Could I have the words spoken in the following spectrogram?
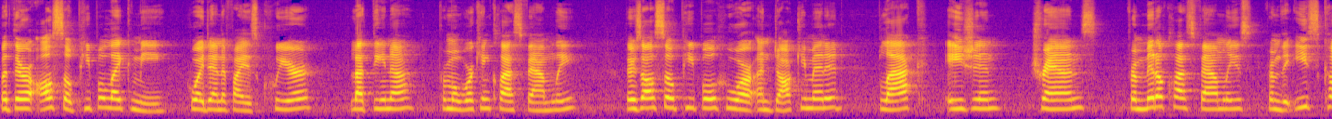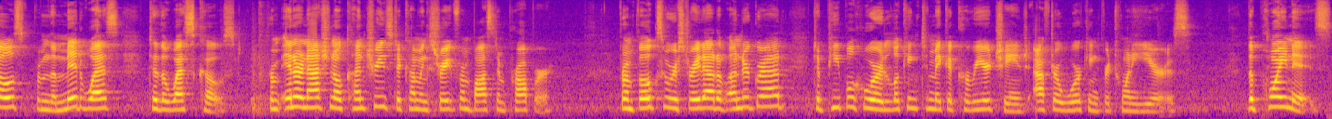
But there are also people like me who identify as queer, Latina, from a working class family. There's also people who are undocumented, black, Asian, trans, from middle class families, from the East Coast, from the Midwest to the West Coast, from international countries to coming straight from Boston proper, from folks who are straight out of undergrad to people who are looking to make a career change after working for 20 years. The point is,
